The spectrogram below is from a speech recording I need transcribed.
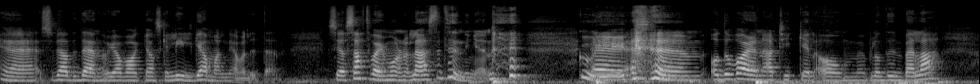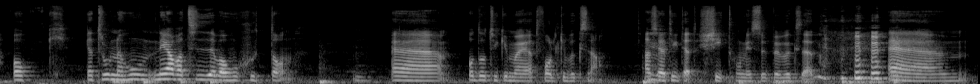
Eh, så vi hade den och jag var ganska lillgammal när jag var liten. Så jag satt varje morgon och läste tidningen. Gulligt. Eh, och då var det en artikel om Blondinbella. Och jag tror när hon, när jag var 10 var hon 17. Eh, och då tycker man ju att folk är vuxna. Alltså jag tyckte att shit hon är supervuxen.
